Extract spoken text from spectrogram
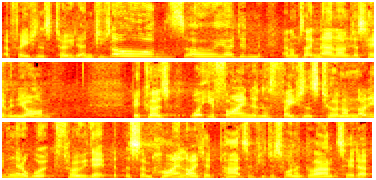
Ephesians 2. And she's, "Oh, I'm sorry, I didn't." And I'm saying, "No, no, I'm just having you on." Because what you find in Ephesians 2, and I'm not even going to work through that, but there's some highlighted parts if you just want to glance at it.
